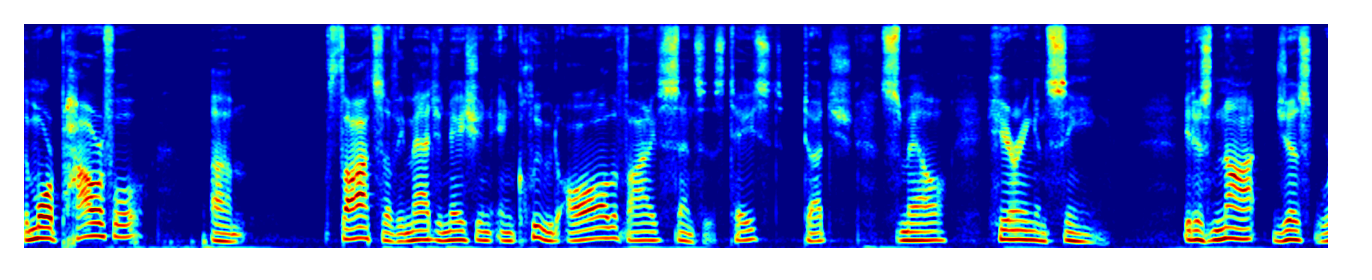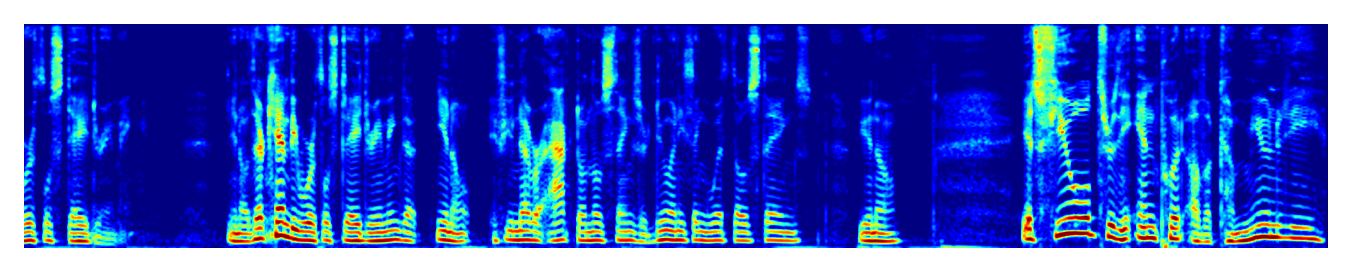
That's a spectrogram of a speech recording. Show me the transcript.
The more powerful um, thoughts of imagination include all the five senses taste, touch, smell, hearing, and seeing. It is not just worthless daydreaming. You know, there can be worthless daydreaming that, you know, if you never act on those things or do anything with those things, you know, it's fueled through the input of a community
